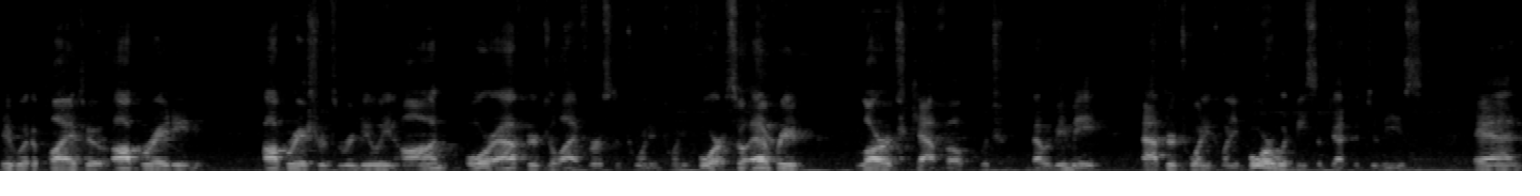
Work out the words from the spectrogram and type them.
it would apply to operating operations renewing on or after July 1st of 2024. So every large CAFO, which that would be me, after 2024 would be subjected to these, and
